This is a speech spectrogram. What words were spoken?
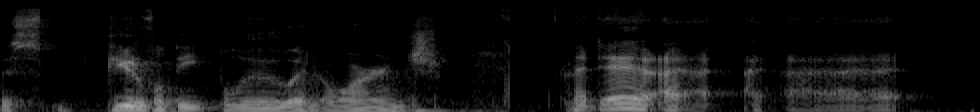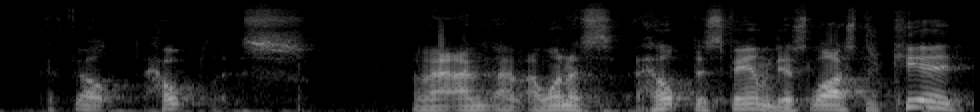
this beautiful deep blue and orange. And that day, I, I, I, I- felt helpless. I, I, I want to help this family that's lost their kid.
